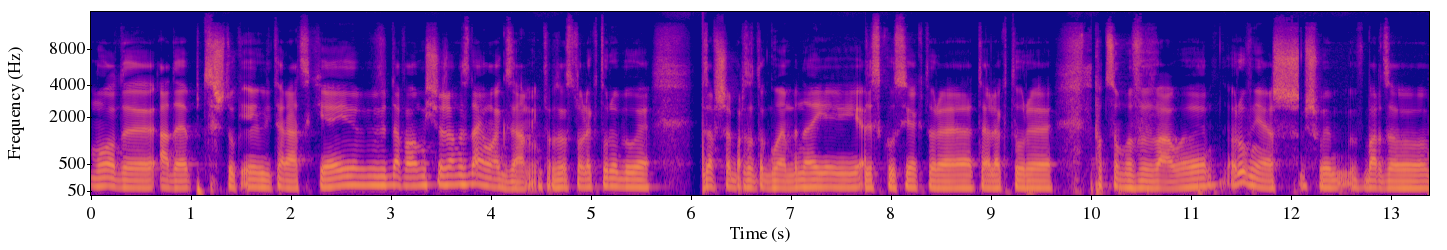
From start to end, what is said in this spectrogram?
młody adept sztuki literackiej, wydawało mi się, że one zdają egzamin. To po prostu lektury były zawsze bardzo dogłębne i dyskusje, które te lektury podsumowywały, również szły w bardzo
